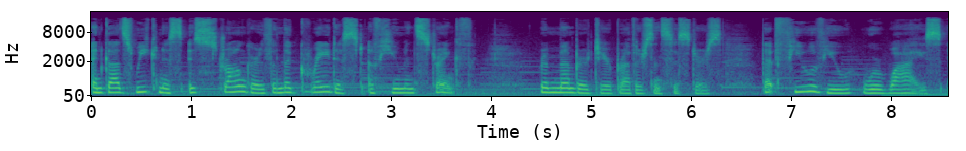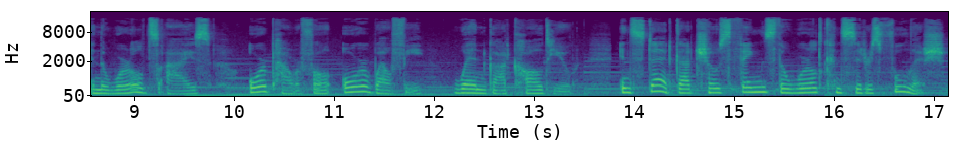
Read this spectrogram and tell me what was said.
and God's weakness is stronger than the greatest of human strength. Remember, dear brothers and sisters, that few of you were wise in the world's eyes or powerful or wealthy when God called you. Instead, God chose things the world considers foolish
